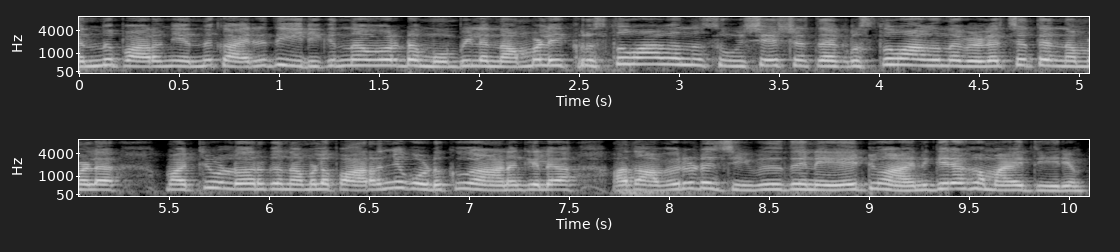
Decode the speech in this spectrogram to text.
എന്ന് പറഞ്ഞ് എന്ന് കരുതിയിരിക്കുന്നവരുടെ മുമ്പിൽ നമ്മൾ ഈ ക്രിസ്തുവാകുന്ന സുവിശേഷത്തെ ക്രിസ്തുവാകുന്ന വെളിച്ചത്തെ നമ്മൾ മറ്റുള്ളവർക്ക് നമ്മൾ പറഞ്ഞു കൊടുക്കുകയാണെങ്കിൽ അത് അവരുടെ ജീവിതത്തിന് ഏറ്റവും അനുഗ്രഹമായി തീരും.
